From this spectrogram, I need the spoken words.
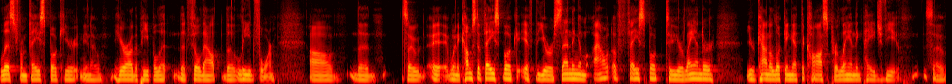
list from facebook. Here you know here are the people that that filled out the lead form. Uh, the so uh, when it comes to facebook if you're sending them out of facebook to your lander you're kind of looking at the cost per landing page view. So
